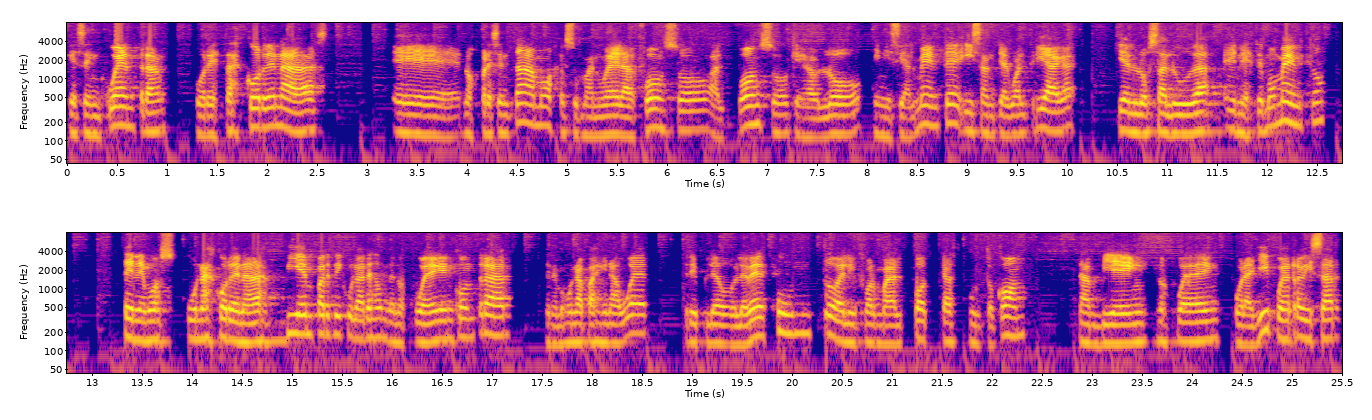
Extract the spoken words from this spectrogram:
que se encuentran por estas coordenadas, eh, nos presentamos, Jesús Manuel Alfonso, Alfonso, que habló inicialmente, y Santiago Altriaga, quien los saluda en este momento. Tenemos unas coordenadas bien particulares donde nos pueden encontrar. Tenemos una página web www.elinformalpodcast.com. También nos pueden, por allí pueden revisar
